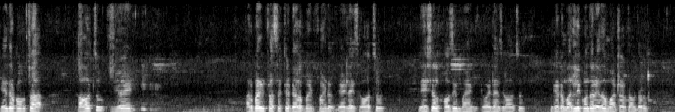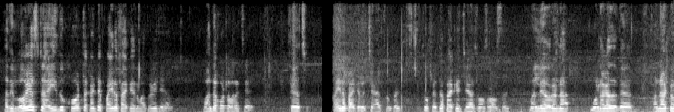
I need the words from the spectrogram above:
కేంద్ర ప్రభుత్వ కావచ్చు UID urban infrastructure development fund guidelines కావచ్చు నేషనల్ హౌసింగ్ బ్యాంక్ గైడ్లైన్స్ కావచ్చు. ఇంకంటే మళ్ళీ కొందరు ఏదో మాట్లాడుతూ ఉంటారు. అది లోయెస్ట్ ఐదు కోట్ల కంటే పైన ప్యాకేజ్ మాత్రమే చేయాలి. వంద కోట్ల వరకు చేయాలి చేయొచ్చు. పైన ప్యాకేజ్ చేయాల్సి ఉంటుంది. సో పెద్ద ప్యాకేజ్ చేయాల్సిన అవసరం వస్తుంది. మళ్ళీ ఎవరన్నా మొన్నగా అన్నట్టు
